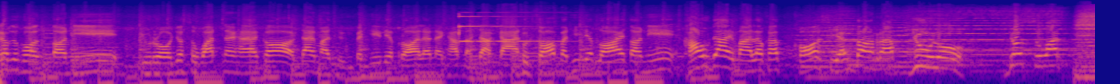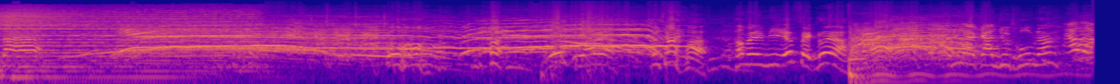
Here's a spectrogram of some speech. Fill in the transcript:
ละครับทุกคนตอนนี้ยูยูโรยศวรรษนะคะก็ได้มาถึงเป็นที่เรียบร้อยแล้วนะครับ หลังจากการฝึกซ้อมมาที่เรียบร้อยตอนนี้เขาได้มาแล้วครับ ขอเสียงต้อนรับยูโรยศวรรษนะฮะโอ้โหเอ๊ะเสียงอะไม่ใช่ทำไมมีเอฟเฟกต์ด้วยอะอันนี้รายการ YouTube นะเอาเหรอ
